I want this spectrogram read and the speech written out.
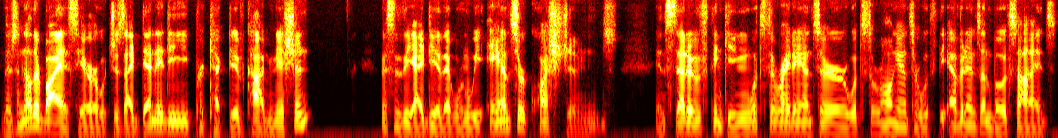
there's another bias here, which is identity protective cognition. This is the idea that when we answer questions, instead of thinking what's the right answer, what's the wrong answer, what's the evidence on both sides,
